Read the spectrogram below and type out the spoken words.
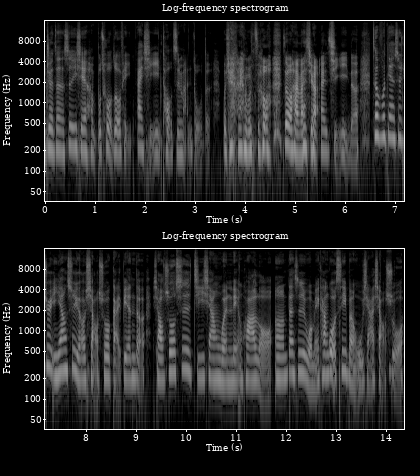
觉得真的是一些很不错的作品，爱奇艺投资蛮多的，我觉得还不错，这我还蛮喜欢爱奇艺的。这部电视剧一样是由小说改编的，小说是《吉祥文莲花楼》，嗯，但是我没看过，是一本武侠小说。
